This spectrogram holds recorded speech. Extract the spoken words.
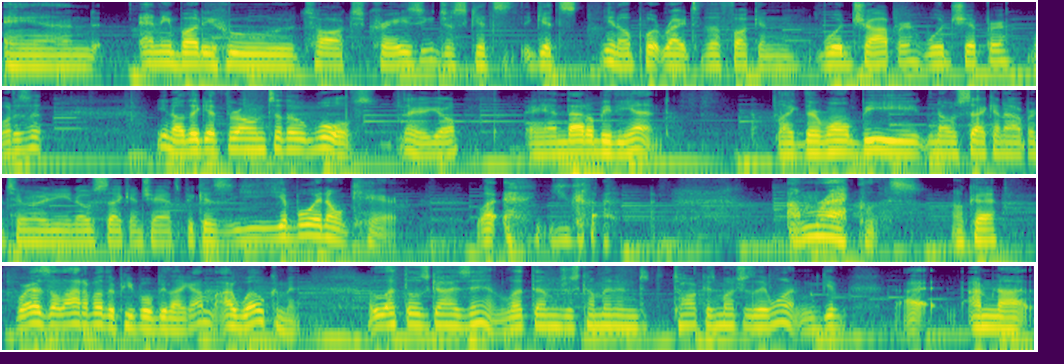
And anybody who talks crazy just gets gets, you know, put right to the fucking wood chopper, wood chipper, what is it? You know, they get thrown to the wolves. There you go. And that'll be the end. Like there won't be no second opportunity, no second chance because y- your boy don't care. Like you got I'm reckless, okay? Whereas a lot of other people will be like, I'm, I welcome it let those guys in. Let them just come in and talk as much as they want and give. I, I'm not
